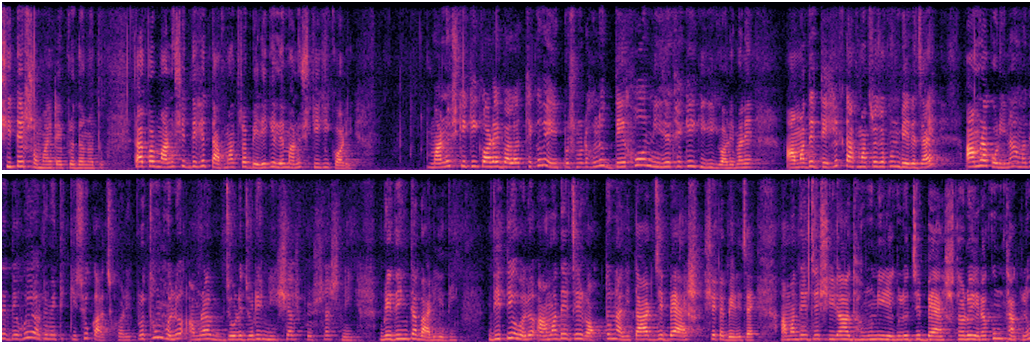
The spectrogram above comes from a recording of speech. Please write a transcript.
শীতের সময়টায় প্রধানত। তারপর মানুষের দেহের তাপমাত্রা বেড়ে গেলে মানুষ কী কী করে? মানুষ কী কী করে বলার থেকেও এই প্রশ্নটা হলো, দেহ নিজে থেকেই কী কী করে? মানে আমাদের দেহের তাপমাত্রা যখন বেড়ে যায়, আমরা করি না, আমাদের দেহই অটোমেটিক কিছু কাজ করে। প্রথম হলো আমরা জোরে জোরে নিঃশ্বাস প্রশ্বাস নিই ব্রিদিংটা বাড়িয়ে দিই। দ্বিতীয় হলো আমাদের যে রক্তনালী, তার যে ব্যাস, সেটা বেড়ে যায়। আমাদের যে শিরা ধমনির এগুলোর যে ব্যাস, ধরো এরকম থাকল,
